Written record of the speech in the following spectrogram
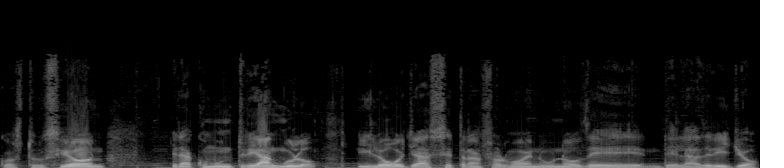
construcción, era como un triángulo y luego ya se transformó en uno de, de ladrillo.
